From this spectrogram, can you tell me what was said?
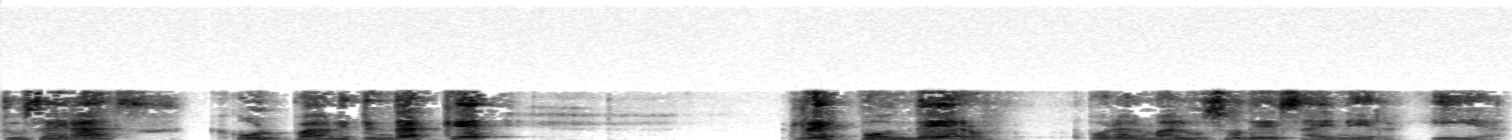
Tú serás culpable y tendrás que responder por el mal uso de esa energía.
